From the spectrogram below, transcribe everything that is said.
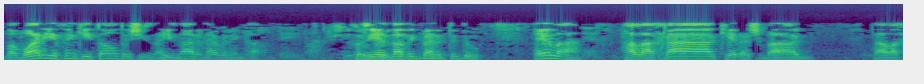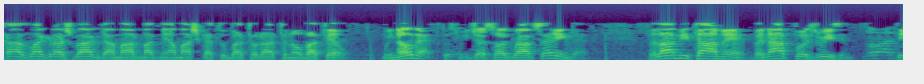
but why do you think he told her she's not, he's not inheriting her? Because he has nothing better to do. Ela, halacha kerashbag. The halacha is like Rashbag. Damar matne amashkatu batorah teno batel. We know that because we just heard Rav saying that. V'la mitame, but not for his reason. The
